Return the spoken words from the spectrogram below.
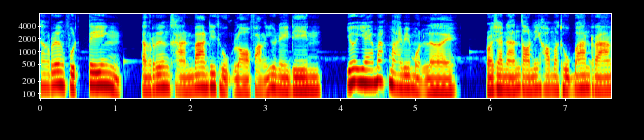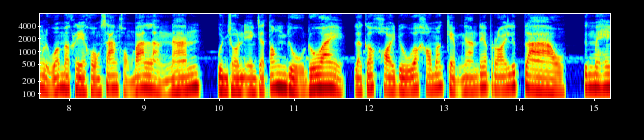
ทั้งเรื่องฟุตติ้ง ทั้งเรื่องคานบ้านที่ถูกหล่อฝังอยู่ในดิน เยอะแยะมากมายไปหมดเลย เพราะฉะนั้นตอนที่เขามาทุบบ้านร้างหรือว่ามาเคลียร์โครงสร้างของบ้านหลังนั้น คุณชนเองจะต้องอยู่ด้วย แล้วก็คอยดูว่าเขามาเก็บงานเรียบร้อยหรือเปล่า ซึ่งไม่ให้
